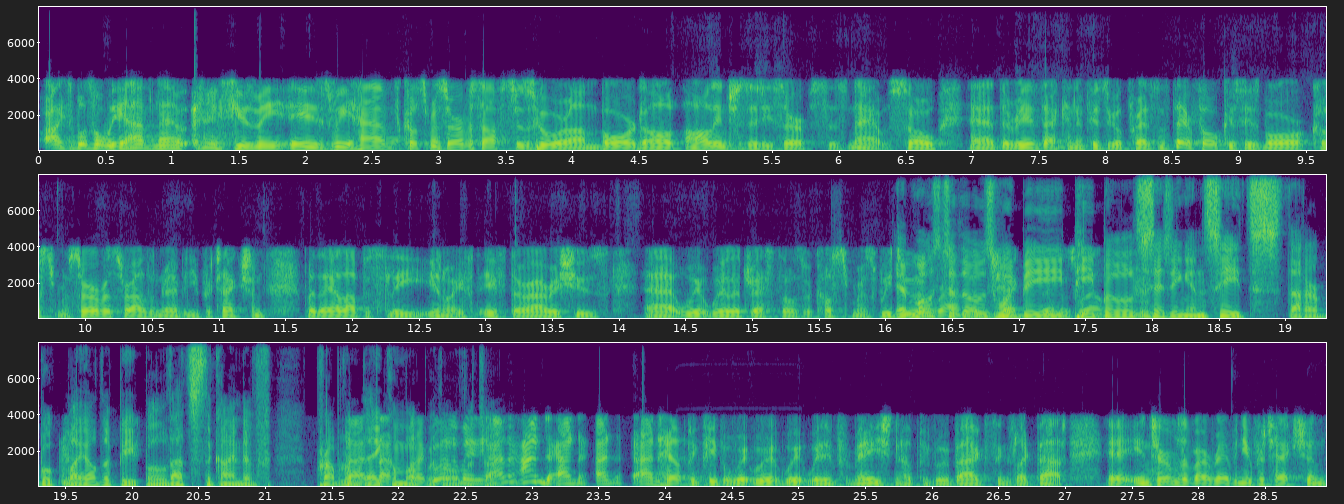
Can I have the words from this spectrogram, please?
I suppose what we have now, excuse me, is we have customer service officers who are on board all, all intercity services now. So uh, there is that kind of physical presence. Their focus is more customer service rather than revenue protection, but they'll obviously, you know, if, if there are issues, uh, we, will address those with customers. We yeah, do most of those would be people well. sitting in seats that are booked by other people. That's the kind of problem that, they come up with well, all I mean, the time. And, and, and, and, helping people with, with, with, information, helping people with bags, things like that. Uh, in terms of our revenue protection,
